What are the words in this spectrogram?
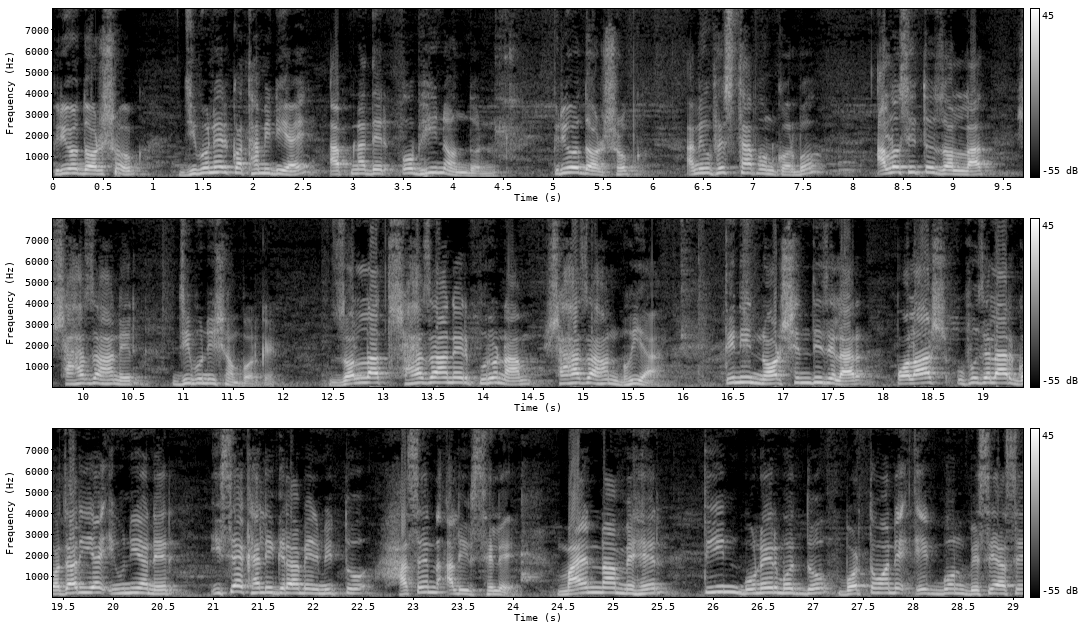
প্রিয় দর্শক, জীবনের কথা মিডিয়ায় আপনাদের অভিনন্দন। প্রিয় দর্শক, আমি উপস্থাপন করব আলোচিত জল্লাদ শাহজাহানের জীবনী সম্পর্কে। জল্লাদ শাহজাহানের পুরো নাম শাহজাহান ভূঁইয়া। তিনি নরসিংদী জেলার পলাশ উপজেলার গজারিয়া ইউনিয়নের ইসাখালী গ্রামের মৃত্যু হাসেন আলীর ছেলে, মায়ের নাম মেহের তিন বোনের মধ্যে বর্তমানে এক বোন বেঁচে আছে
